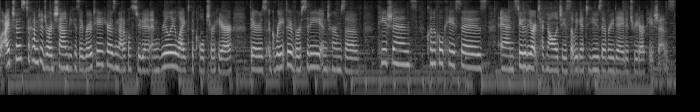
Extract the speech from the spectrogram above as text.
Well, I chose to come to Georgetown because I rotated here as a medical student and really liked the culture here. There's a great diversity in terms of patients, clinical cases, and state-of-the-art technologies that we get to use every day to treat our patients.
